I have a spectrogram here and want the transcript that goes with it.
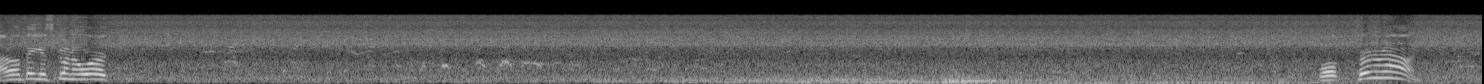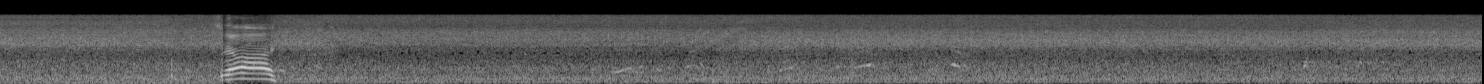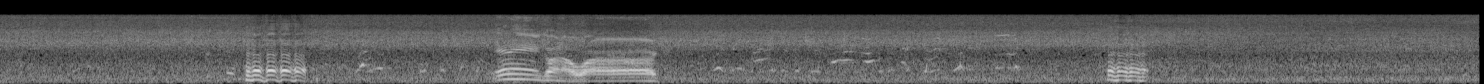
I don't think it's going to work. Well, turn around. Say hi. it ain't gonna work.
